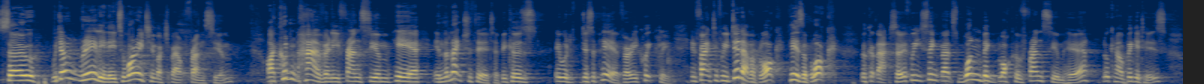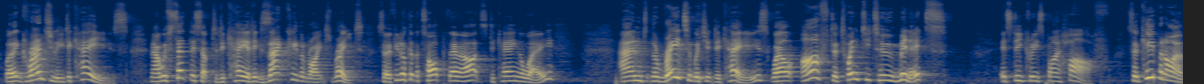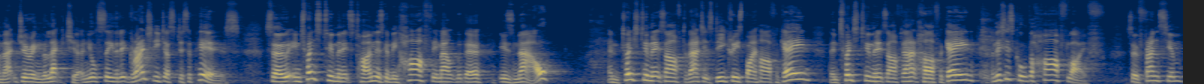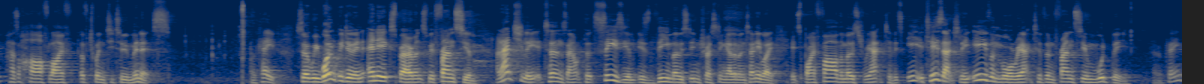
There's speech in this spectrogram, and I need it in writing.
So we don't really need to worry too much about francium. I couldn't have any francium here in the lecture theatre because it would disappear very quickly. In fact, if we did have a block, here's a block, look at that. So if we think that's one big block of francium here, look how big it is, well, it gradually decays. Now, we've set this up to decay at exactly the right rate. So if you look at the top, there we are, it's decaying away. And the rate at which it decays, well, after 22 minutes, it's decreased by half. So keep an eye on that during the lecture, and you'll see that it gradually just disappears. So in 22 minutes' time, there's going to be half the amount that there is now. And 22 minutes after that, it's decreased by half again. Then 22 minutes after that, half again. And this is called the half-life. So francium has a half-life of 22 minutes. Okay, so we won't be doing any experiments with francium. And actually, it turns out that cesium is the most interesting element anyway. It's by far the most reactive. It's e it is actually even more reactive than francium would be. Okay?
